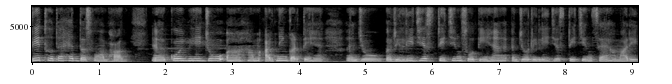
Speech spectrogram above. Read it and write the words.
तीर्थ होता है दसवां भाग. कोई भी जो हम अर्निंग करते हैं जो रिलीजियस टीचिंग्स होती हैं, जो रिलीजियस टीचिंग्स है हमारी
